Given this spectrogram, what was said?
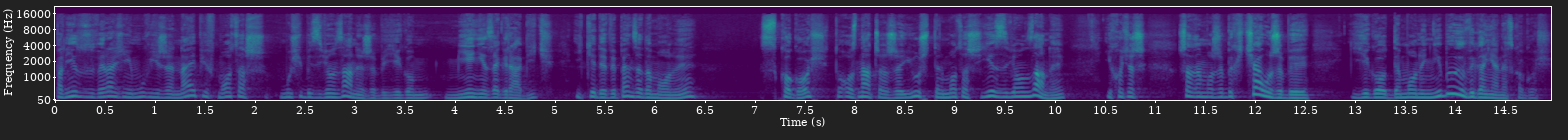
Pan Jezus wyraźnie mówi, że najpierw mocarz musi być związany, żeby jego mienie zagrabić i kiedy wypędza demony z kogoś, to oznacza, że już ten mocarz jest związany i chociaż szatan może by chciał, żeby jego demony nie były wyganiane z kogoś,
